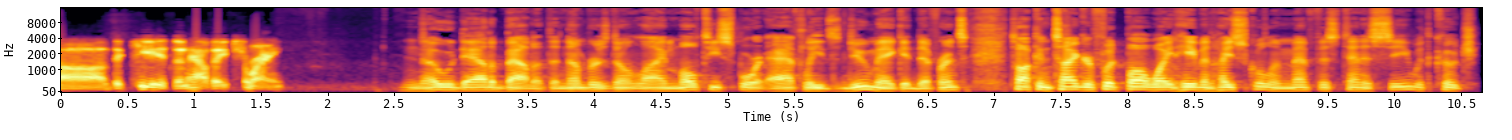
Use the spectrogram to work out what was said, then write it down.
uh, the kids and how they train. No doubt about it. The numbers don't lie. Multi sport athletes do make a difference. Talking Tiger football, Whitehaven High School in Memphis, Tennessee, with Coach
